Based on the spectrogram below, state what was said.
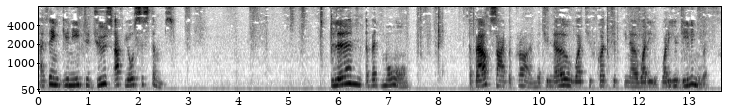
I think you need to juice up your systems learn a bit more about cybercrime that you know what you've got to you know what are you, what are you dealing with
